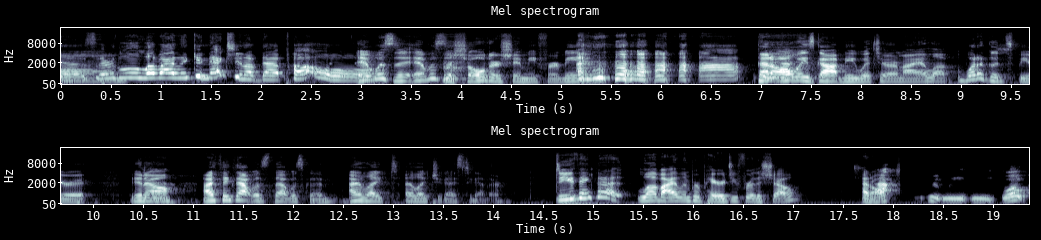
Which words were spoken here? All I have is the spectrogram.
Aw. so there's a little Love Island connection up that pole. It was a, it was a shoulder shimmy for me. that That always got me with Jeremiah. I love what a good spirit. You know, Yeah. I think that was that was good. I liked I liked you guys together. Do you think that Love Island prepared you for the show at all? Absolutely. Well,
